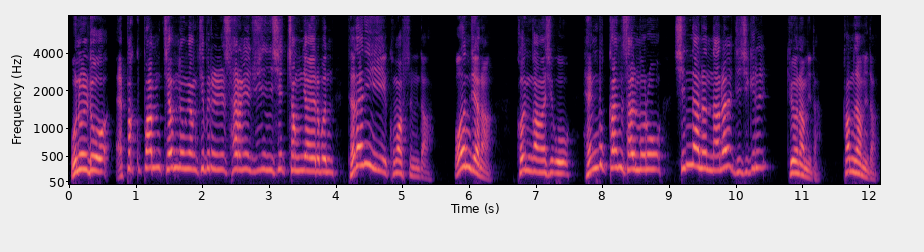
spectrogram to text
오늘도 에파쿠팜 체험농장TV를 사랑해주신 시청자 여러분 대단히 고맙습니다. 언제나 건강하시고 행복한 삶으로 신나는 날을 되시길 기원합니다. 감사합니다.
